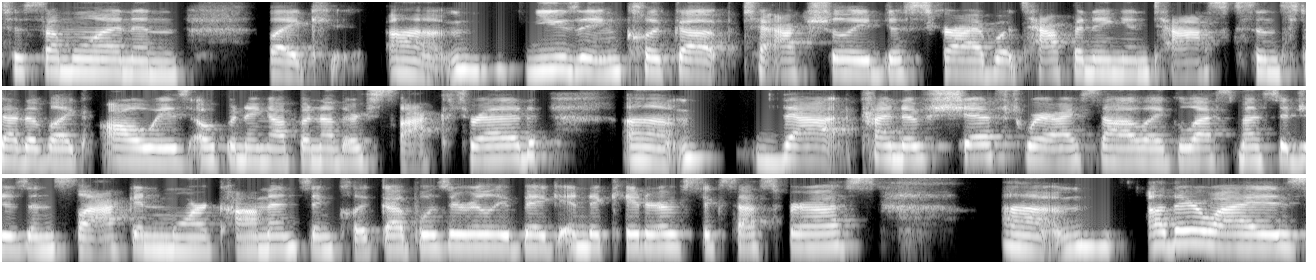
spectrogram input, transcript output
to someone? And like um, using clickup to actually describe what's happening in tasks instead of like always opening up another slack thread. Um, that kind of shift where i saw like less messages in slack and more comments in clickup was a really big indicator of success for us um, otherwise,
